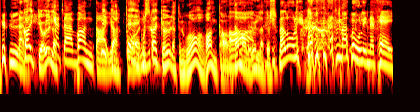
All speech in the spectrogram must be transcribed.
pylläri. Kaikki on Mikä yllätty. tämä Vantaa Mikä? Ei, kun siis kaikki on yllättynyt. Oo, Vantaalla. Tämä oli Aa. yllätys. Mä luulin, mä luulin, että hei,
